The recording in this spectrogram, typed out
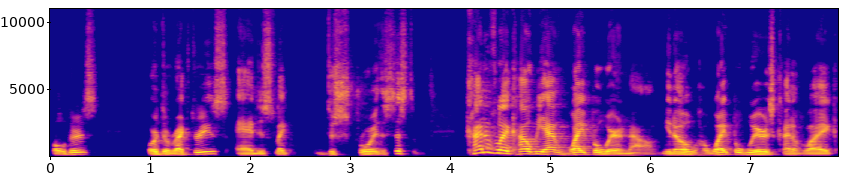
folders or directories, and just like destroy the system. Kind of like how we have wiperware now. You know, how wiperware is kind of like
